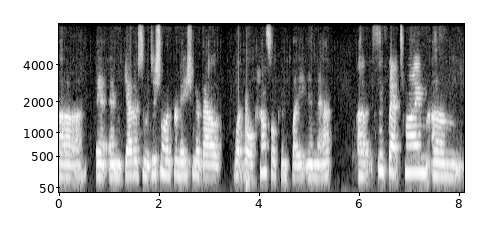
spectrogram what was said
uh, and, and, gather some additional information about what role council can play in that. Uh, since that time, um,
